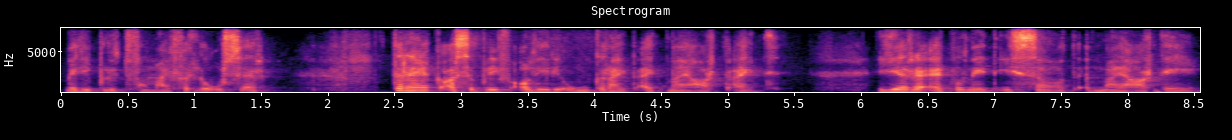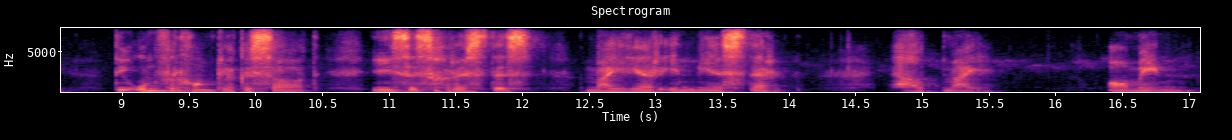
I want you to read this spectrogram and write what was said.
met die bloed van my verlosser trek asseblief al hierdie onkruid uit my hart uit. Here, ek wil net u saad in my hart hê, die onverganklike saad, Jesus Christus, my Heer en Meester. Help my. Amen.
